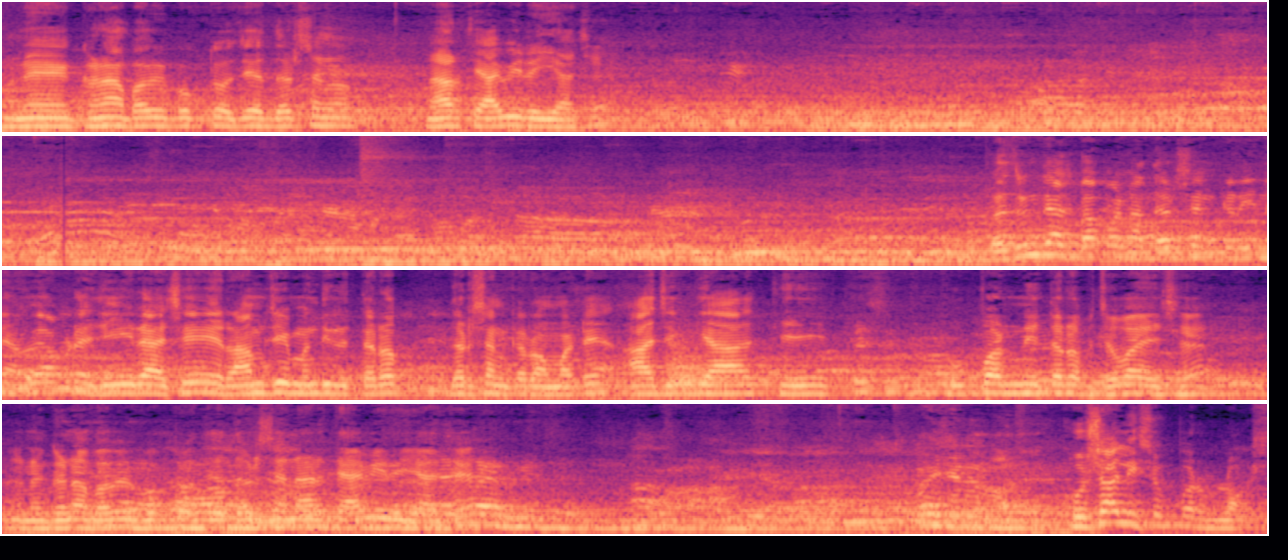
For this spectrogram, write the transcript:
અને ઘણા ભાવિ ભક્તો જે દર્શનાર્થે આવી રહ્યા છે. બજરંગદાસ બાપાના દર્શન કરીને હવે આપણે જઈ રહ્યા છીએ રામજી મંદિર તરફ દર્શન કરવા માટે. આ જગ્યાથી ઉપરની તરફ જવાય છે અને ઘણા ભાવિ ભક્તો દર્શનાર્થે આવી રહ્યા છે. Khushali super blocks.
